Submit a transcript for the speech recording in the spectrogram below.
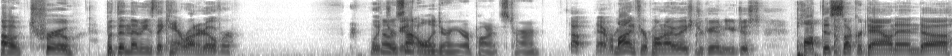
Oh, true. But then that means they can't run it over. With No, it's not only during your opponent's turn. Oh, never mind. If your opponent activates Dragoon, you just plop this sucker down, and uh,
